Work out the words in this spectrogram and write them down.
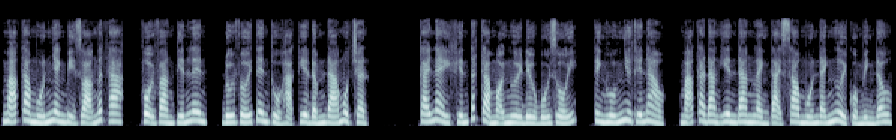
Mã Ca muốn nhanh bị dọa ngất a, vội vàng tiến lên, đối với tên thủ hạ kia đấm đá một trận. Cái này khiến tất cả mọi người đều bối rối, tình huống như thế nào, Mã Ca đang yên đang lành tại sao muốn đánh người của mình đâu.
